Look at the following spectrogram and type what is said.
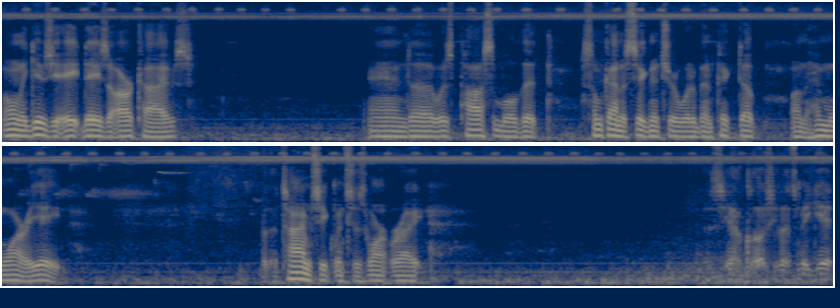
only gives you eight days of archives, and uh, it was possible that some kind of signature would have been picked up on the Himawari 8, but the time sequences weren't right. See how close he lets me get.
